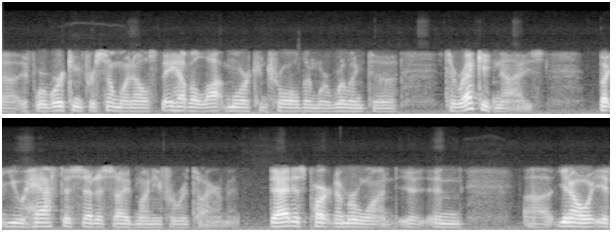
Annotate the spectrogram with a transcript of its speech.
Uh, if we're working for someone else, they have a lot more control than we're willing to to recognize. But you have to set aside money for retirement. That is part number one. And uh, you know, if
